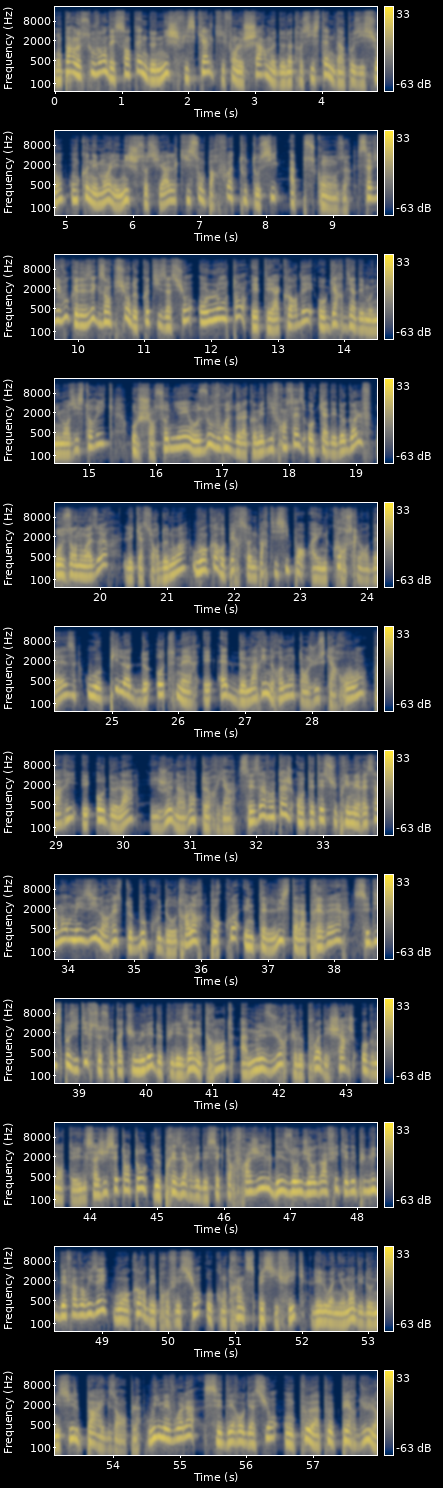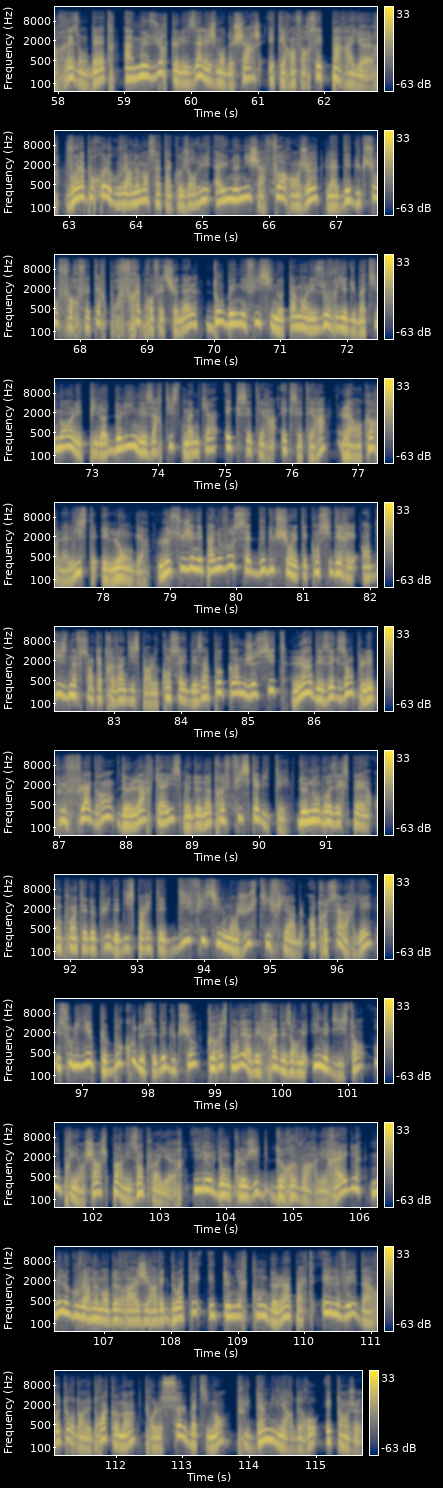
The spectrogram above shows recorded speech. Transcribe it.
On parle souvent des centaines de niches fiscales qui font le charme de notre système d'imposition. On connaît moins les niches sociales qui sont parfois tout aussi absconses. Saviez-vous que des exemptions de cotisation ont longtemps été accordées aux gardiens des monuments historiques, aux chansonniers, aux ouvreuses de la comédie française, aux cadets de golf, aux ennoiseurs, les casseurs de noix, ou encore aux personnes participant à une course landaise, ou aux pilotes de haute mer et aides de marine remontant jusqu'à Rouen, Paris et au-delà là je n'invente rien. Ces avantages ont été supprimés récemment, mais il en reste beaucoup d'autres. Alors, pourquoi une telle liste à la Prévert? Ces dispositifs se sont accumulés depuis les années 30 à mesure que le poids des charges augmentait. Il s'agissait tantôt de préserver des secteurs fragiles, des zones géographiques et des publics défavorisés, ou encore des professions aux contraintes spécifiques, l'éloignement du domicile par exemple. Oui, mais voilà, ces dérogations ont peu à peu perdu leur raison d'être à mesure que les de charges était renforcé par ailleurs. Voilà pourquoi le gouvernement s'attaque aujourd'hui à une niche à fort enjeu, la déduction forfaitaire pour frais professionnels, dont bénéficient notamment les ouvriers du bâtiment, les pilotes de ligne, les artistes, mannequins, etc. etc. Là encore, la liste est longue. Le sujet n'est pas nouveau, cette déduction était considérée en 1990 par le Conseil des impôts comme, je cite, l'un des exemples les plus flagrants de l'archaïsme de notre fiscalité. De nombreux experts ont pointé depuis des disparités difficilement justifiables entre salariés et souligné que beaucoup de ces déductions correspondaient à des frais désormais inexistants ou pris en charge par les employeurs. Il est donc logique de revoir les règles, mais le gouvernement devra agir avec doigté et tenir compte de l'impact élevé d'un retour dans le droit commun pour le seul bâtiment, plus d'un milliard d'euros est en jeu.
